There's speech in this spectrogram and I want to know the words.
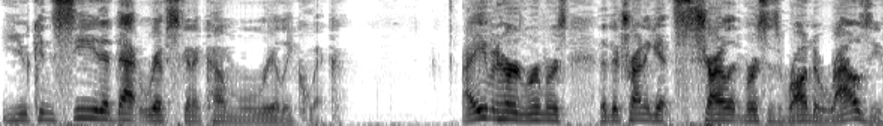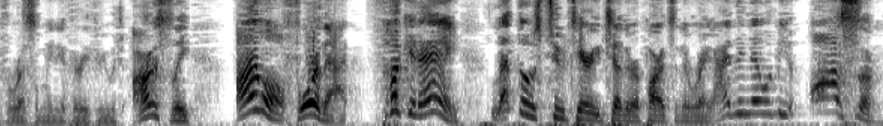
You can see that that rift's going to come really quick. I even heard rumors that they're trying to get Charlotte versus Ronda Rousey for WrestleMania 33, which honestly, I'm all for that. Fucking A. Let those two tear each other apart in the ring. I think that would be awesome.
